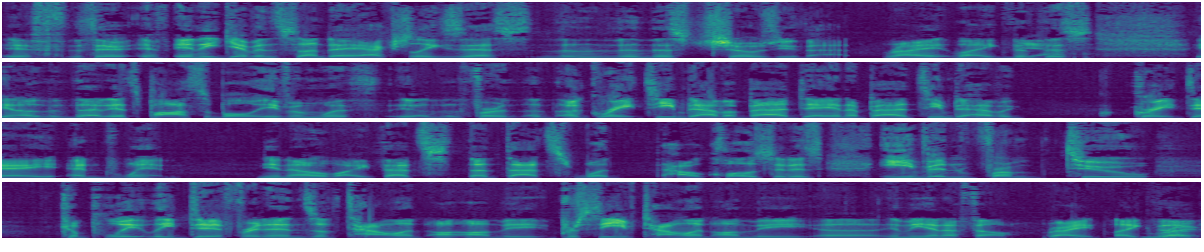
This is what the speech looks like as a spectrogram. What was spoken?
if there if any given Sunday actually exists, then, then this shows you that, right? Like that yeah. this, you know, that, that it's possible even with you know, for a great team to have a bad day and a bad team to have a great day and win. You know, like that's that that's what how close it is, even from two completely different ends of talent on, on the perceived talent on the uh, in the NFL, right? Like the, right.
